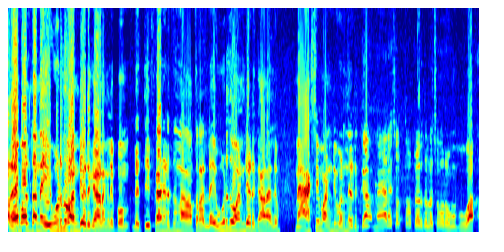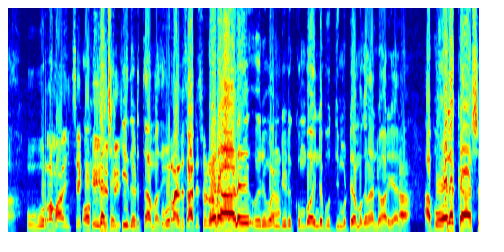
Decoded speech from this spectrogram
അതേപോലെ തന്നെ ഇവിടുന്ന് വണ്ടി എടുക്കുകയാണെങ്കിൽ ഇപ്പം ലത്തീഫ് ഖാൻ എടുത്തുന്ന മാത്രമല്ല ഇവിടുന്ന് വണ്ടി എടുക്കുകയാണെങ്കിലും മാക്സിമം വണ്ടി ഇവിടുന്ന് എടുക്കുക. നേരെ തൊട്ടടുത്തുള്ള ഷോറൂമിൽ പോവാ പൂർണമായും ചെക്ക് ചെക്ക് ചെയ്ത് എടുത്താൽ മതി. സാറ്റിസ്ഫൈഡ് ഒരാൾ ഒരു വണ്ടി എടുക്കുമ്പോൾ അതിന്റെ ബുദ്ധിമുട്ട് നമുക്ക് നല്ല അറിയാലോ. അപ്പൊ ഓലെ കാശ്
